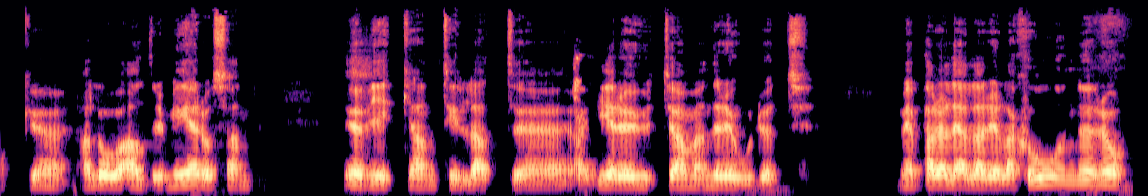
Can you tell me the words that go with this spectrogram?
och eh, han lovade aldrig mer och sen övergick han till att eh, agera ut, jag använder det ordet, med parallella relationer och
